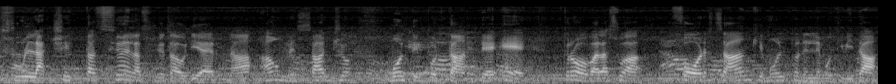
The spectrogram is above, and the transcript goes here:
sull'accettazione della società odierna ha un messaggio molto importante e trova la sua forza anche molto nell'emotività,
